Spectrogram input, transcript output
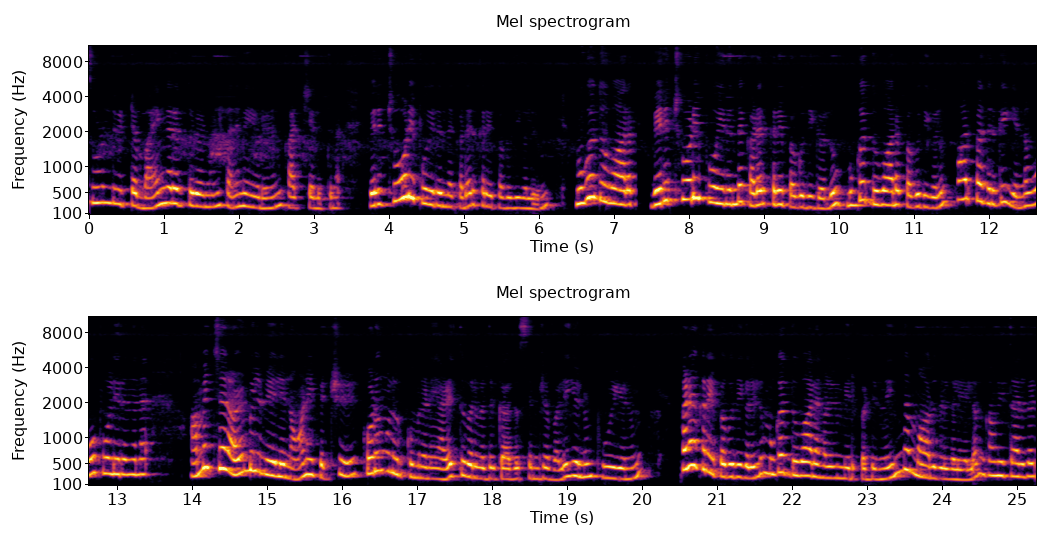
சூழ்ந்துவிட்ட பயங்கரத்துடனும் தனிமையுடனும் காட்சியளித்தன. வெறிச்சோடி போயிருந்த கடற்கரை பகுதிகளிலும் முகதுவார வெறிச்சோடி போயிருந்த கடற்கரை பகுதிகளும் முகதுவார பகுதிகளும் பார்ப்பதற்கு என்னவோ போலிருந்தன. அமைச்சர் அழும்பில்வேலின் ஆணை பெற்று கொடுங்கலூர் குமரனை அழைத்து வருவதற்காக சென்ற வலியனும் பூழியனும் கடற்கரை பகுதிகளிலும் முகத்துவாரங்களிலும் ஏற்பட்டிருந்த இந்த மாறுதல்களை எல்லாம் கவனித்தார்கள்.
